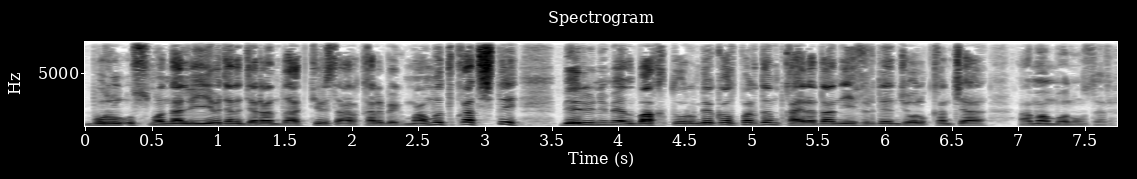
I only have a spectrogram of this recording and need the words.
бурул усмоналиева жана жарандык активист аркарбек мамытов катышты. Берүүнү мен бакыт оорунбеков алып бардым кайрадан эфирден жолукканча аман болуңуздар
